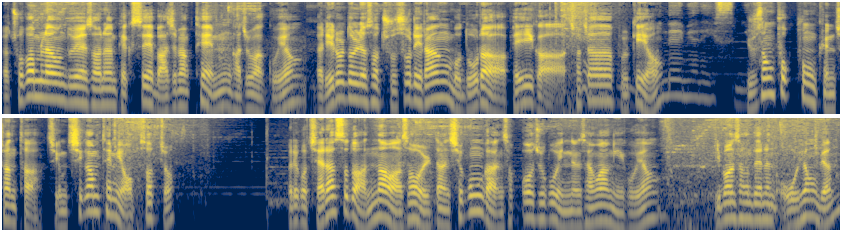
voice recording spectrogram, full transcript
자, 초반 라운드에서는 백스의 마지막 템 가져왔고요. 자, 리롤 돌려서 주술이랑 뭐 노라, 베이가 찾아볼게요. 유성폭풍 괜찮다. 지금 치감템이 없었죠 그리고 제라스도 안 나와서 일단 시공간 섞어주고 있는 상황이고요. 이번 상대는 오형변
